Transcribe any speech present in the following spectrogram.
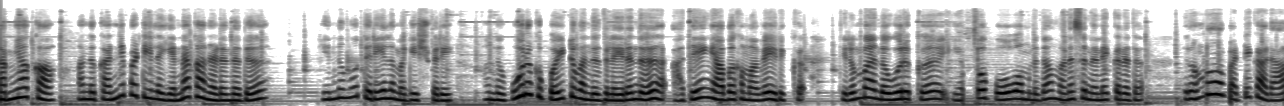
ரம்யாக்கா அந்த கன்னிப்பட்டியில என்னக்கா நடந்தது? என்னமோ தெரியல மகேஸ்வரி. அந்த ஊருக்கு போயிட்டு வந்ததுல இருந்து அதே ஞாபகமாகவே இருக்கு. திரும்ப அந்த ஊருக்கு எப்போ போவோம்னு தான் மனசு நினைக்கிறது. ரொம்பவும் பட்டிக்காடா?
